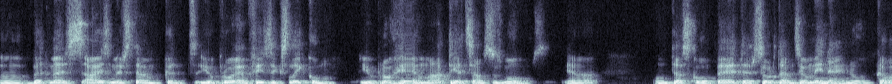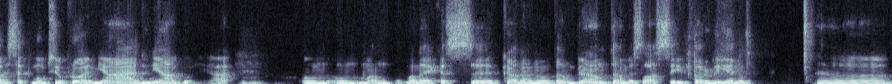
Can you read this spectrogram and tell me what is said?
Uh, bet mēs aizmirstam, ka joprojām fizikas likumi joprojām attiecās uz mums. Ja? Un tas, ko Pēters Urtāns jau minēja, nu, ka saka, mums joprojām jāēd un jāguļ. Ja? Mm -hmm. un, un man, man liekas, uh, kādā no tām grāmatām es lasīju par vienu uh,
